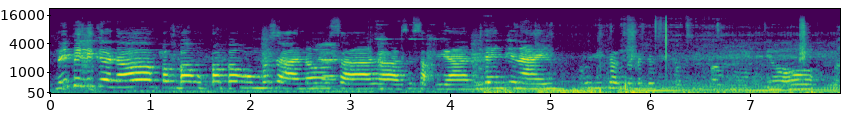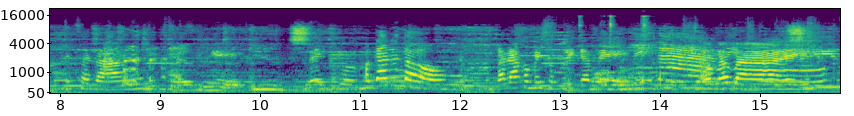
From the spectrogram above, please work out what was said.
Naibili ka na, pagbango, pabango mo sa ano, sa, sa sasakyan. Thank you, Nay. Oo, isa lang. Sige. Thank you. Magkano to? Kala ko may supli kami. Oh, bye-bye.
